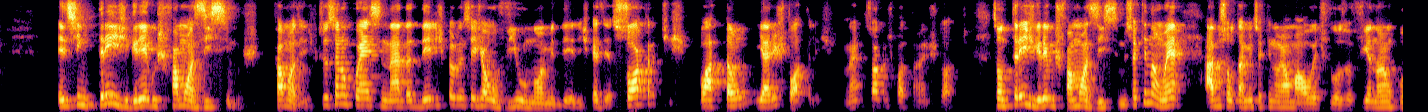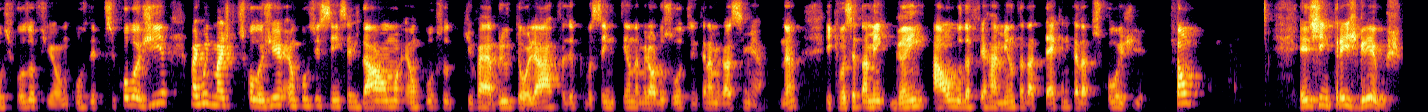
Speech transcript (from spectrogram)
existem três gregos famosíssimos famosíssimos. Se você não conhece nada deles, pelo menos você já ouviu o nome deles. Quer dizer, Sócrates, Platão e Aristóteles. Né? Sócrates, Platão e Aristóteles. São três gregos famosíssimos. Isso aqui não é, absolutamente, isso aqui não é uma aula de filosofia, não é um curso de filosofia, é um curso de psicologia, mas muito mais que psicologia, é um curso de ciências da alma, é um curso que vai abrir o teu olhar, fazer com que você entenda melhor os outros, entenda melhor a si mesmo. Né? E que você também ganhe algo da ferramenta, da técnica da psicologia. Então, existem três gregos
